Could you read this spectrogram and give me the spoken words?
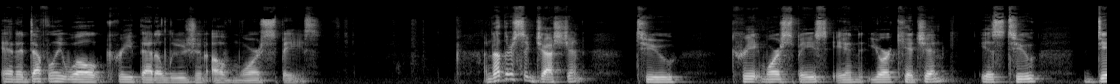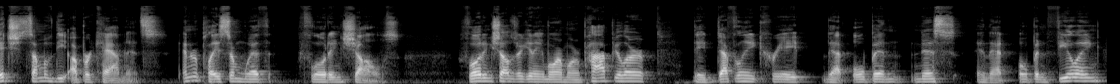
and it definitely will create that illusion of more space. Another suggestion to create more space in your kitchen is to ditch some of the upper cabinets and replace them with floating shelves. Floating shelves are getting more and more popular. They definitely create that openness and that open feeling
